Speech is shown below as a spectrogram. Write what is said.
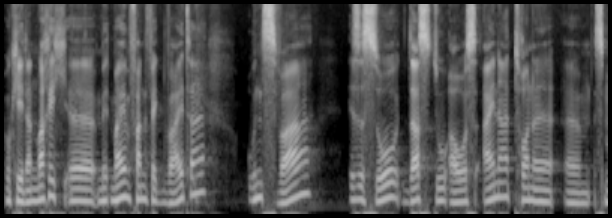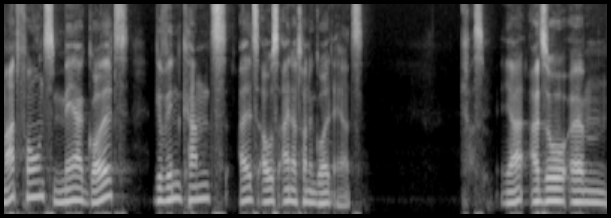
Okay, dann mache ich äh, mit meinem Fun Fact weiter. Und zwar ist es so, dass du aus einer Tonne ähm, Smartphones mehr Gold gewinnen kannst als aus einer Tonne Golderz. Krass. Ja, also ähm,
